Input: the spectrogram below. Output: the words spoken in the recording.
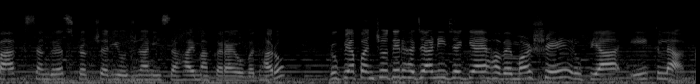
પાક સંગ્રહ સ્ટ્રક્ચર યોજનાની સહાયમાં કરાયો વધારો. રૂપિયા પંચોતેર હજારની જગ્યાએ હવે મળશે રૂપિયા એક લાખ.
